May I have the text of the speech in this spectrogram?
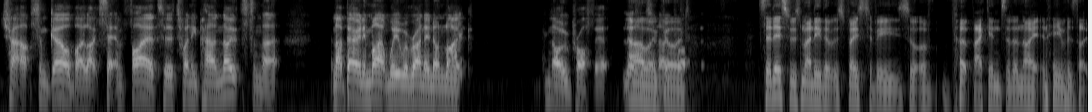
chat up some girl by like setting fire to twenty pound notes and that. And like bearing in mind we were running on like no profit. little oh to my no god. profit. So this was money that was supposed to be sort of put back into the night, and he was like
